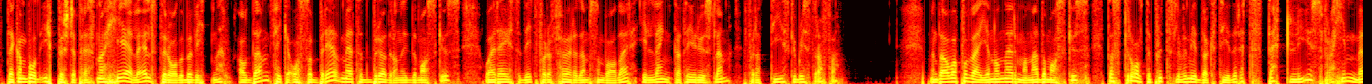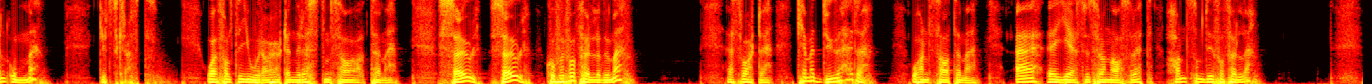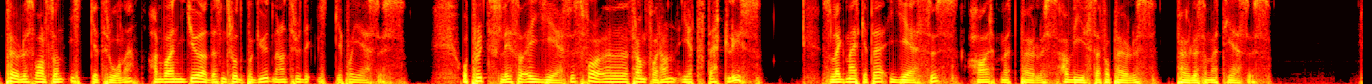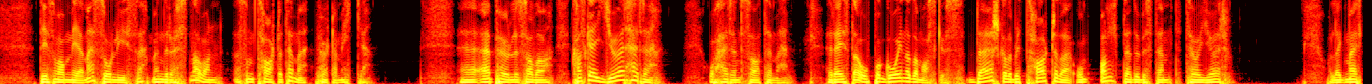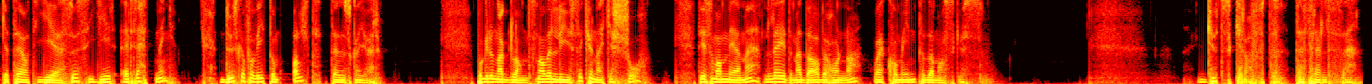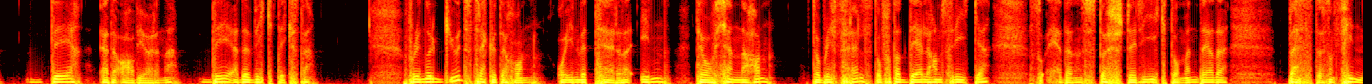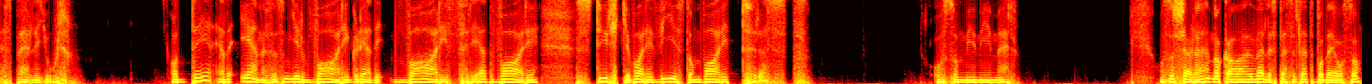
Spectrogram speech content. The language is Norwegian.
Det kan både ypperstepresten og hele eldsterådet bevitne. Av dem fikk jeg også brev med til brødrene i Damaskus, og jeg reiste dit for å føre dem som var der, i lenka til Jerusalem, for at de skulle bli straffa. Men da jeg var på veien og nærma meg Damaskus, da strålte plutselig ved middagstider et sterkt lys fra himmelen om meg. Guds kraft. Og jeg falt til jorda og hørte en røst som sa til meg, Saul, Saul, hvorfor forfølger du meg? Jeg svarte, Hvem er du, Herre? Og han sa til meg, Jeg er Jesus fra Nasaret, han som du forfølger. Paulus var altså en ikke-troende. Han var en jøde som trodde på Gud, men han trodde ikke på Jesus. Og plutselig så er Jesus for, uh, framfor han i et sterkt lys. Så legg merke til Jesus har møtt Paulus, har vist seg for Paulus. Paulus har møtt Jesus. De som var med meg, så lyset, men røsten av han som talte til meg, hørte dem ikke. Jeg, Paulus sa da, Hva skal jeg gjøre, Herre? Og Herren sa til meg, Reis deg opp og gå inn i Damaskus. Der skal det bli talt til deg om alt det du er bestemt til å gjøre. Og legg merke til at Jesus gir retning. Du skal få vite om alt det du skal gjøre. På grunn av glansen av det lyset kunne jeg ikke se. De som var med meg, leide meg da ved hånda, og jeg kom inn til Damaskus. Guds kraft til frelse, det er det avgjørende. Det er det viktigste. Fordi når Gud strekker ut en hånd og inviterer deg inn til å kjenne Han, til å bli frelst og få ta del i Hans rike, så er det den største rikdommen. Det er det beste som finnes på hele jord. Og det er det eneste som gir varig glede, varig fred, varig styrke, varig visdom, varig trøst. Og så mye, mye mer. Og så skjer det noe veldig spesielt etterpå det også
